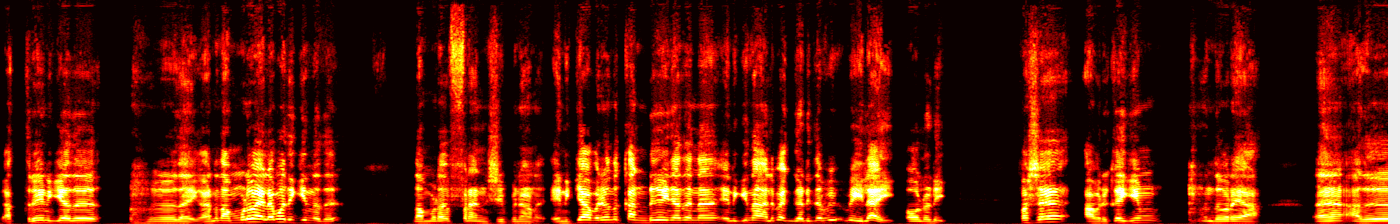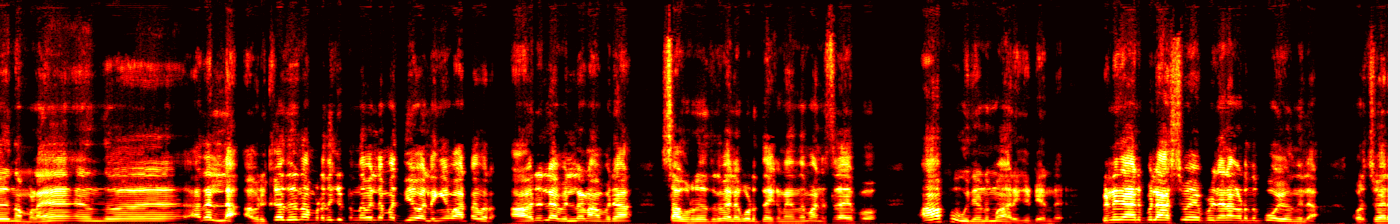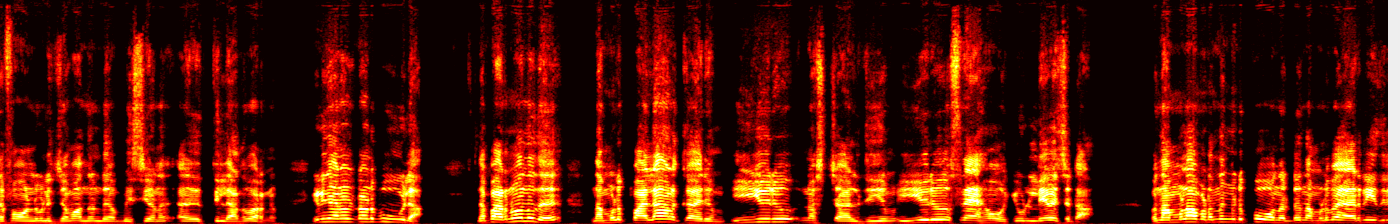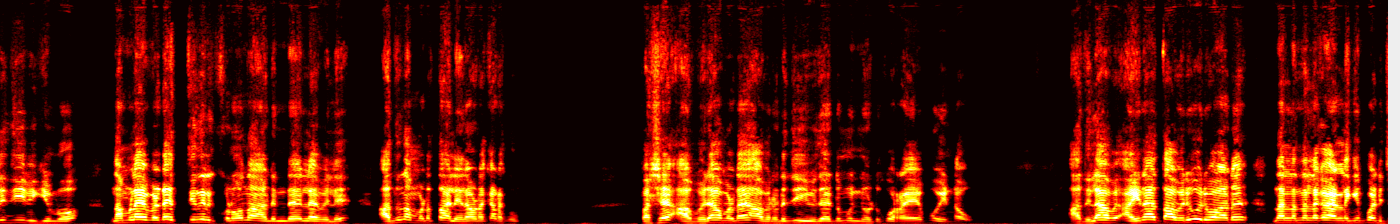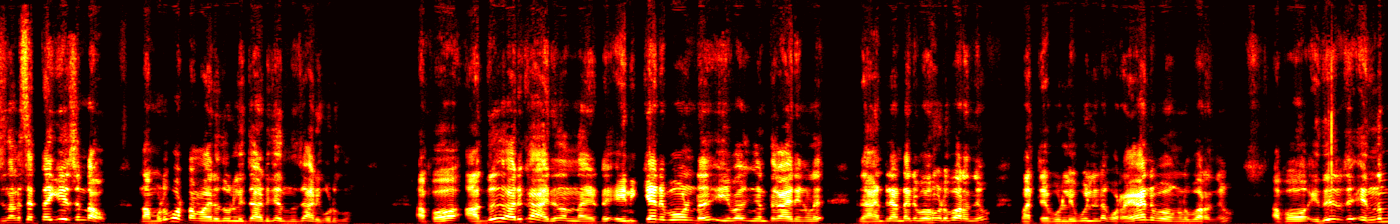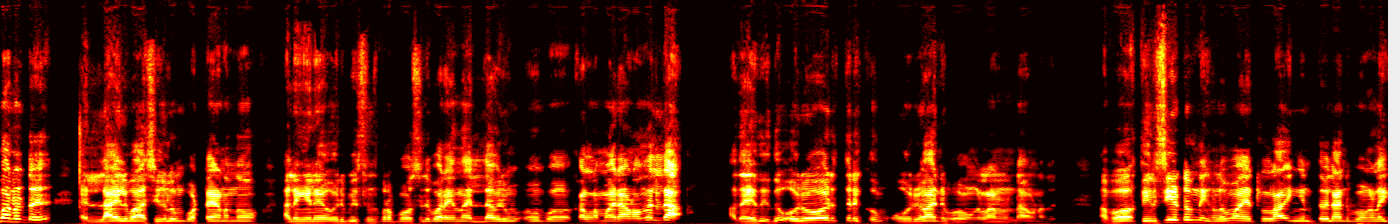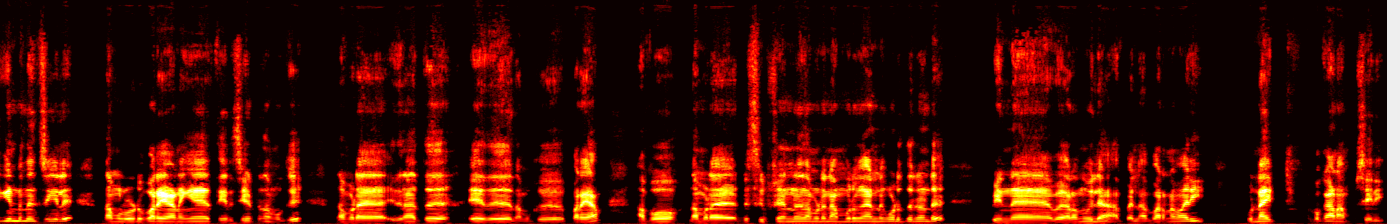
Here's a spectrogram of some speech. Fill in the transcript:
അത്രയും എനിക്കത് ഇതായി. കാരണം നമ്മൾ വില മതിക്കുന്നത് നമ്മുടെ ഫ്രണ്ട്ഷിപ്പിനാണ് എനിക്ക് അവരെ ഒന്ന് കണ്ടു കഴിഞ്ഞാൽ തന്നെ എനിക്ക് നാല് പെഗടിച്ച ഫീലായി ഓൾറെഡി പക്ഷെ അവർക്കായിരിക്കും എന്താ പറയാ അത് നമ്മളെ എന്താ അതല്ല. അവർക്ക് അത് നമ്മുടെ കിട്ടുന്ന വല്ല മദ്യമോ അല്ലെങ്കിൽ വാട്ടവർ ആ ഒരു ലെവലിലാണ് അവരാ സൗഹൃദത്തിന് വില കൊടുത്തേക്കണേന്ന് മനസ്സിലായപ്പോ ആ പൂജയാണ് മാറി കിട്ടിയെന്റെ. പിന്നെ ഞാനിപ്പോ ലാസ്റ്റ് പോയപ്പോൾ ഞാൻ അങ്ങോട്ട് ഒന്നും പോയൊന്നുമില്ല കുറച്ച് പേരെ ഫോണിൽ വിളിച്ചു ഞാൻ വന്നിട്ടുണ്ട്. ബിസിയാണ് എത്തില്ല എന്ന് പറഞ്ഞു. ഇനി ഞാൻ അങ്ങോട്ട് പോവില്ല ഞാൻ പറഞ്ഞു വന്നത് നമ്മൾ പല ആൾക്കാരും ഈയൊരു ഒരു നൊസ്റ്റാൾജിയും ഈ ഒരു സ്നേഹവും ഒക്കെ ഉള്ളിൽ വെച്ചിട്ടാ. അപ്പൊ നമ്മൾ അവിടെ നിന്ന് ഇങ്ങോട്ട് പോന്നിട്ട് നമ്മൾ വേറെ രീതിയിൽ ജീവിക്കുമ്പോൾ നമ്മൾ എവിടെ എത്തി നിൽക്കണോ നാടിന്റെ ലെവൽ അത് നമ്മുടെ തലയിൽ അവിടെ കിടക്കും. പക്ഷെ അവരവിടെ അവരുടെ ജീവിതമായിട്ട് മുന്നോട്ട് കുറെ പോയിണ്ടാവും. അതിൽ അതിനകത്ത് അവർ ഒരുപാട് നല്ല നല്ല കാര്യങ്ങളൊക്കെ പഠിച്ച് നല്ല സെറ്റാക്കി വെച്ചിട്ടുണ്ടാവും. നമ്മൾ പൊട്ടന്മാര് തുള്ളി ചാടി ചെന്ന് ചാടി കൊടുക്കും. അപ്പോ അത് ഒരു കാര്യം നന്നായിട്ട് എനിക്ക് അനുഭവം ഉണ്ട് ഈ ഇങ്ങനത്തെ കാര്യങ്ങൾ. ഞാൻ രണ്ട് അനുഭവങ്ങൾ പറഞ്ഞു. മറ്റേ പുള്ളി പുള്ളിയുടെ കുറെ അനുഭവങ്ങൾ പറഞ്ഞു. അപ്പോ ഇത് എന്നും പറഞ്ഞിട്ട് എല്ലാ അയൽവാസികളും പൊട്ടയാണെന്നോ അല്ലെങ്കിൽ ഒരു ബിസിനസ് പ്രപ്പോസൽ പറയുന്ന എല്ലാവരും കള്ളന്മാരാണോ എന്നല്ല അതായത് ഇത് ഓരോരുത്തർക്കും ഓരോ അനുഭവങ്ങളാണ് ഉണ്ടാവുന്നത് അപ്പോ തീർച്ചയായിട്ടും നിങ്ങളുമായിട്ടുള്ള ഇങ്ങനത്തെ വല്ല അനുഭവങ്ങളൊക്കെ ഉണ്ടെന്ന് വെച്ചെങ്കിൽ നമ്മളോട് പറയുകയാണെങ്കിൽ തീർച്ചയായിട്ടും നമുക്ക് നമ്മുടെ ഇതിനകത്ത് ഏത് നമുക്ക് പറയാം. അപ്പോ നമ്മുടെ ഡിസ്ക്രിപ്ഷനിൽ നമ്മുടെ നമ്പറും കാര്യങ്ങളും കൊടുത്തിട്ടുണ്ട്. പിന്നെ വേറൊന്നുമില്ല. അപ്പൊ എല്ലാം പറഞ്ഞ മാതിരി ഗുഡ് നൈറ്റ് അപ്പൊ കാണാം. ശരി.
